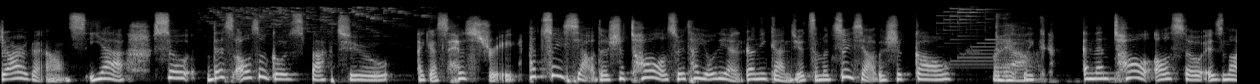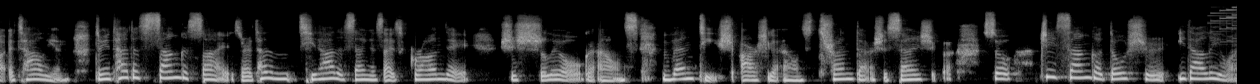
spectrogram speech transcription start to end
十二个 ounce。Yeah，so this also goes back to I guess history。它最小的是 tall，所以它有点让你感觉怎么最小的是高，right? Like and then tall also is not Italian，等于它的三个 size，它的其他的三个 size，grande 是十六个 ounce，venti 是二十个 ounce，trenta 是三十个，so 这三个都是意大利文，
